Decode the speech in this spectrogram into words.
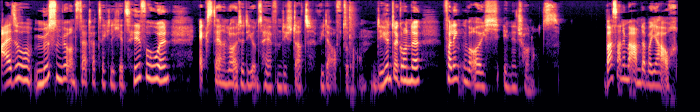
Also müssen wir uns da tatsächlich jetzt Hilfe holen. Externe Leute, die uns helfen, die Stadt wieder aufzubauen. Die Hintergründe verlinken wir euch in den Show Notes. Was an dem Abend aber ja auch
